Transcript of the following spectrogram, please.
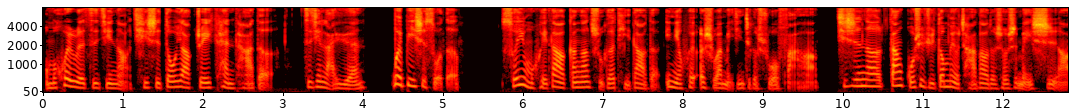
我们汇入的资金呢，其实都要追看它的资金来源，未必是所得。所以，我们回到刚刚楚哥提到的一年汇二十万美金这个说法啊，其实呢，当国税局都没有查到的时候是没事啊。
